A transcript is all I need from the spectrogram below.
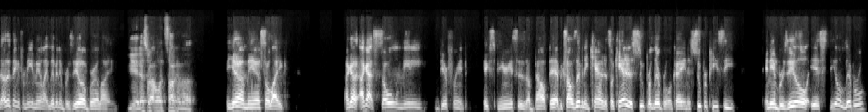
the other thing for me, man, like living in Brazil, bro, like yeah, that's what I want to talk about. Yeah, man. So like I got I got so many different experiences about that because I was living in Canada. So Canada is super liberal, okay, and it's super PC. And then Brazil is still liberal,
